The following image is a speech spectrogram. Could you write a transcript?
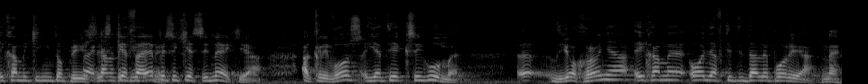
είχαμε κινητοποιήσεις και θα έπειτε και συνέχεια. Ακριβώς γιατί εξηγούμε. Ε, δύο χρόνια είχαμε όλη αυτή την ταλαιπωρία. Ναι.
